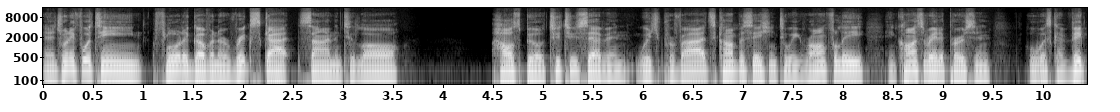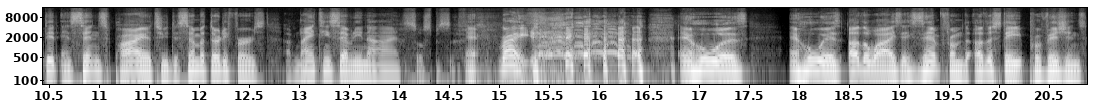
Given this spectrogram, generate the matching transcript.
And in 2014, Florida Governor Rick Scott signed into law House Bill 227, which provides compensation to a wrongfully incarcerated person who was convicted and sentenced prior to December 31st of 1979 So specific. and, right and who was and who is otherwise exempt from the other state provisions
